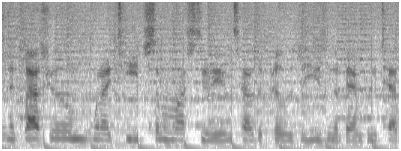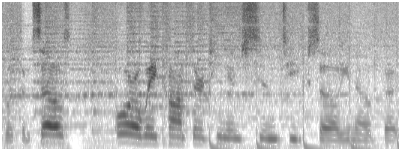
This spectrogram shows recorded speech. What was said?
in the classroom, when I teach, some of my students have the privilege of using a bamboo tablet themselves or a Wacom 13-inch Cintiq, so, you know, the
